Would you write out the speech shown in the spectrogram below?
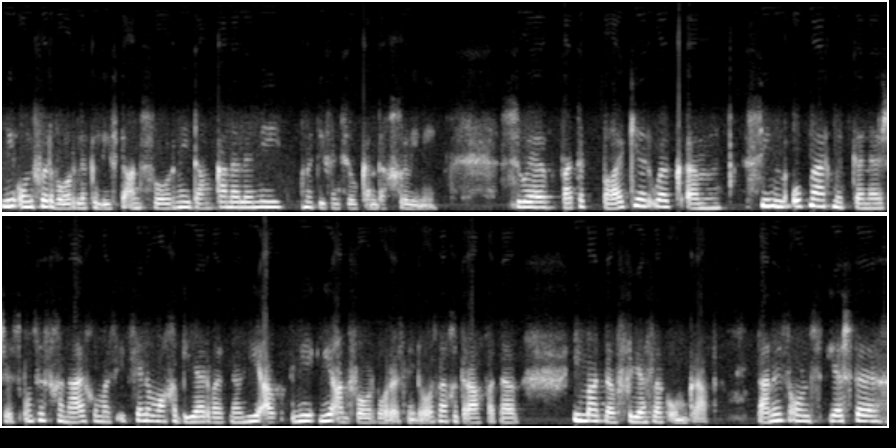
nie onvoorwaardelike liefde aanvaar nie, dan kan hulle nie kognitief en sielkundig groei nie. So wat ek baie keer ook ehm um, sien opmerk met kinders is ons is geneig om as iets sien nou maar gebeur wat nou nie nie nie aanvaarbaar is nie. Daar's nou gedrag wat nou iemand nou vreeslik omkrap. Dan is ons eerste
